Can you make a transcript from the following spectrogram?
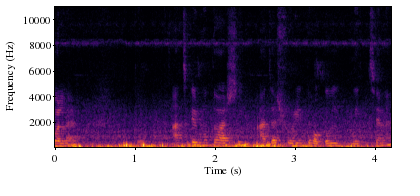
বলার। আজকের মতো আসি। আজ আর শরীর ধকল নিচ্ছে না।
